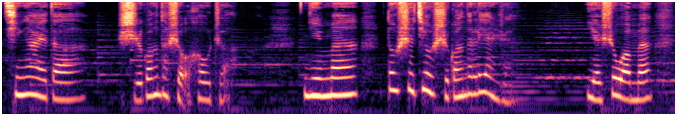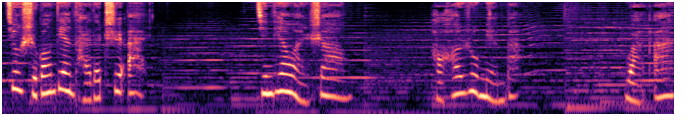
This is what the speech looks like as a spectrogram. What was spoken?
亲爱的时光的守候者。你们都是旧时光的恋人，也是我们旧时光电台的挚爱。今天晚上，好好入眠吧，晚安。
